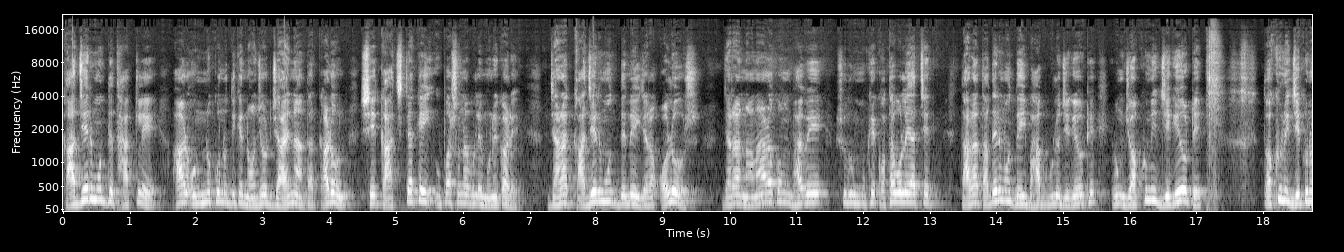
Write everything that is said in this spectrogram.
কাজের মধ্যে থাকলে আর অন্য কোনো দিকে নজর যায় না, তার কারণ সে কাজটাকেই উপাসনা বলে মনে করে। যারা কাজের মধ্যে নেই, যারা অলস, যারা নানা রকমভাবে শুধু মুখে কথা বলে যাচ্ছে তারা তাদের মধ্যে এই ভাবগুলো জেগে ওঠে এবং যখনই জেগে ওঠে, তখনই যে কোনো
